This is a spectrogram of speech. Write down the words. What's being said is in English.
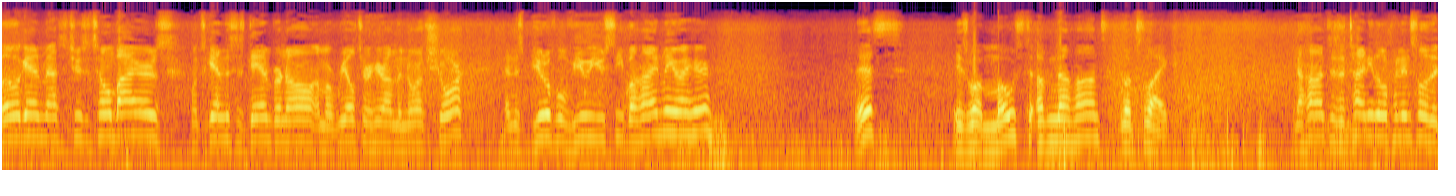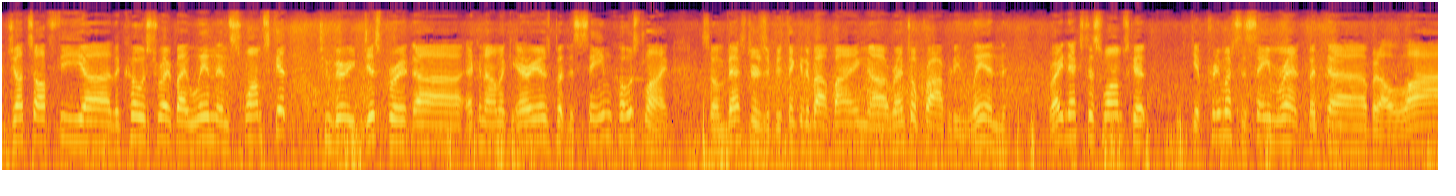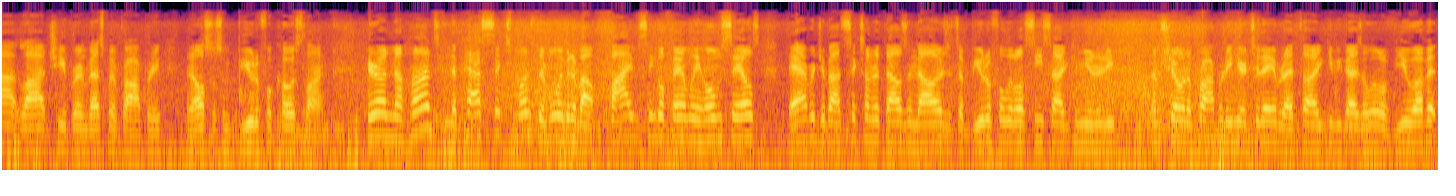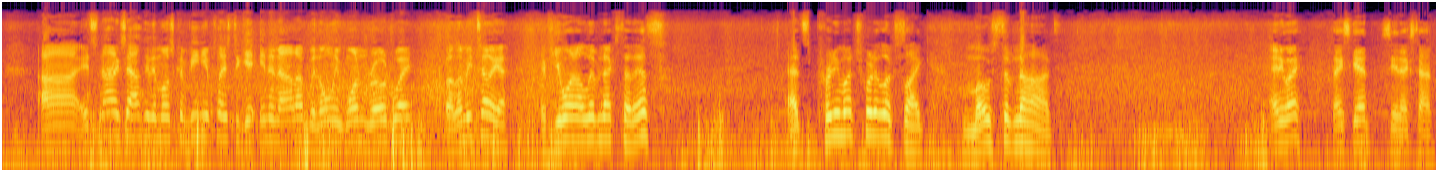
Hello again, Massachusetts home buyers. Once again, this is Dan Bernal. I'm a realtor here on the North Shore, and this beautiful view you see behind me right here, this is what most of Nahant looks like. Nahant is a tiny little peninsula that juts off the uh, the coast right by Lynn and Swampscott, two very disparate uh, economic areas, but the same coastline. So investors, if you're thinking about buying uh, rental property, Lynn, right next to Swampscott, get pretty much the same rent, but uh, but a lot, lot cheaper investment property, and also some beautiful coastline. Here on Nahant, in the past six months, there have only been about five single-family home sales. They average about $600,000. It's a beautiful little seaside community. I'm showing a property here today, but I thought I'd give you guys a little view of it. Uh, it's not exactly the most convenient place to get in and out of with only one roadway, but let me tell you, if you want to live next to this, that's pretty much what it looks like most of Nahant. Anyway, thanks again. See you next time.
